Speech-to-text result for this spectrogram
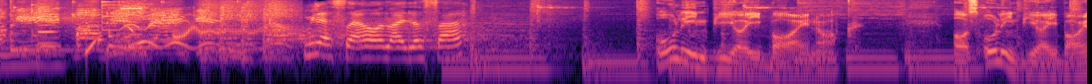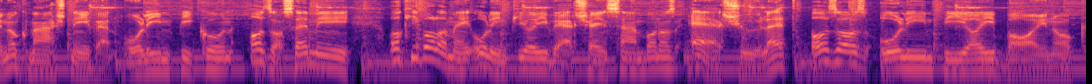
aki itt van, mindenki húzza. Mi lesz, ha nagy leszel? Olimpiai bajnok. Az olimpiai bajnok más néven olimpikon az a személy, aki valamely olimpiai versenyszámban az első lett, azaz olimpiai bajnok.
